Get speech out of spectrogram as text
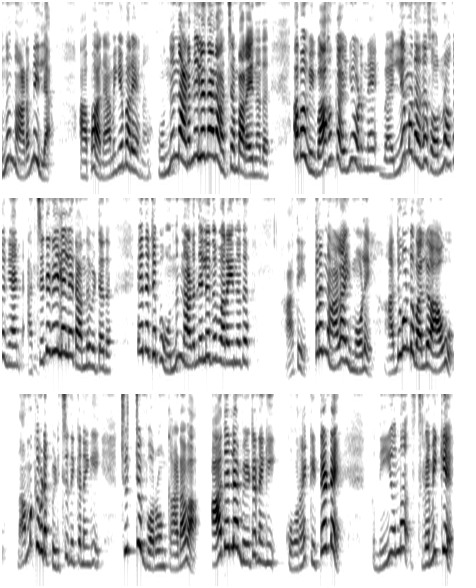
ഒന്നും നടന്നില്ല. അപ്പോൾ അനാമിക പറയാണ് ഒന്നും നടന്നില്ലെന്നാണ് അച്ഛൻ പറയുന്നത്. അപ്പോൾ വിവാഹം കഴിഞ്ഞ ഉടനെ വല്യമ്മ തന്ന സ്വർണമൊക്കെ ഞാൻ അച്ഛന്റെ കയ്യിലല്ലേ തന്നു വിട്ടത്. എന്നിട്ടിപ്പോൾ ഒന്നും നടന്നില്ലെന്ന് പറയുന്നത്? അത് എത്ര നാളായി മോളെ? അതുകൊണ്ട് വല്ലതും ആവൂ. നമുക്കിവിടെ പിടിച്ചു നിൽക്കണമെങ്കിൽ ചുറ്റും പുറവും കടവ. അതെല്ലാം വീട്ടണമെങ്കിൽ കുറേ കിട്ടണ്ടേ? നീ ഒന്ന് ശ്രമിക്ക്.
